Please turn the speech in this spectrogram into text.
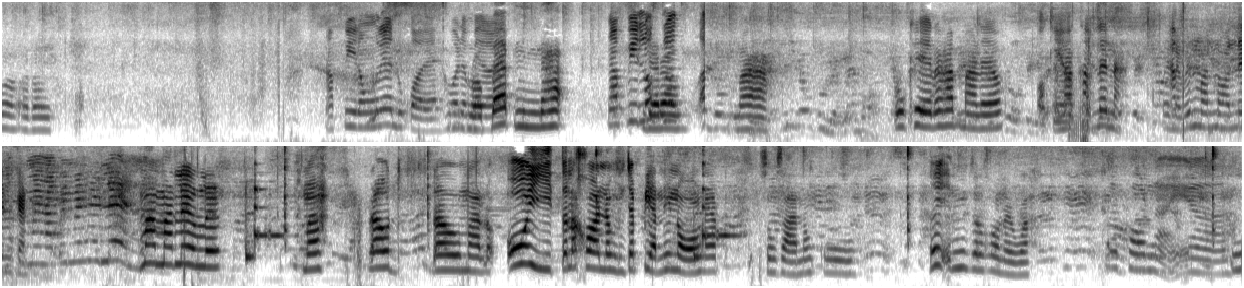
ว่าอะไรนะพี่ลองเล่นดูก่อนเลยว่าจะรเป็อนแป๊บนึงนะฮะนะพี่ลบเดี๋ยวเราลบมาโอเคนะครับมาแล้วโอเคนันะดครับเล่นอะเดี๋ยวเป็นมานอนเล่นกันไม่นะพี่ไม่ให้เล่นมามาเร็วเลยมาเราเรามาแล้วโอ้ยตัวละครเดี๋ยวผมจะเปลี่ยนให้น้องนะครับ สงสารน้องกูเฮ้ยอันนี้ตัวละครไหนวะละครไหนอะกู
